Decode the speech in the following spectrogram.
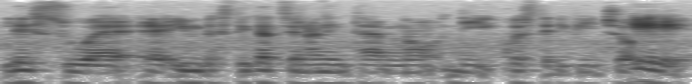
le sue eh, investigazioni all'interno di questo edificio e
